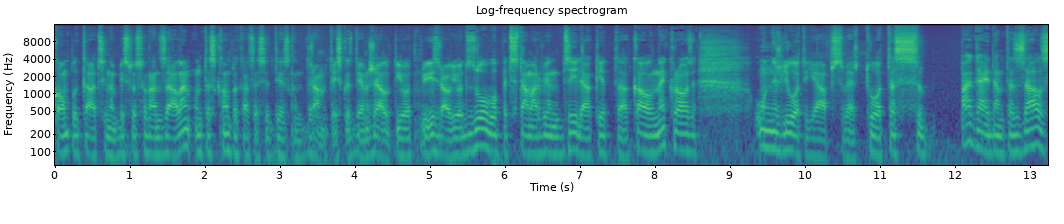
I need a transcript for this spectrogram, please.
komplikāciju no bisfosfonāta zālēm, un tas komplikācijas ir diezgan dramatiski dramātiskas, diemžēl, jo izraujot zobu, pēc tam ar vien dziļāk iet tā kaula nekroze. Un ir ļoti jāapsver to. Tas Pagaidām tas zāles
